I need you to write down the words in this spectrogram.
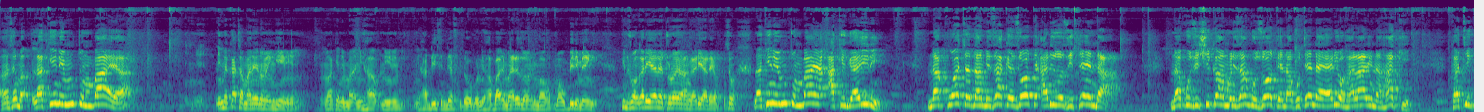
Anasema lakini mtu mbaya nimekata maneno mengine maana ni, ni, ni, ni hadithi ndefu kidogo, ni habari maelezo ni mahubiri mengi. Lakini tuangalie yale tunayoangalia leo. Nasema, lakini mtu mbaya akigairi na kuacha dhambi zake zote alizozitenda na kuzishika amri zangu zote na kutenda yaliyo halali na haki katika,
